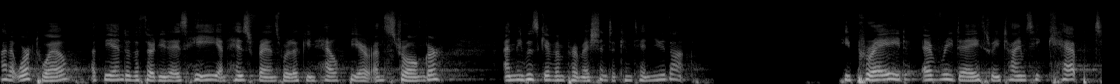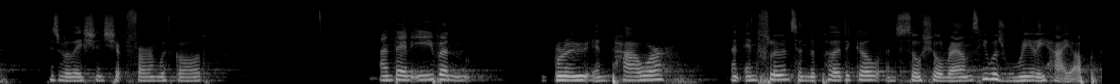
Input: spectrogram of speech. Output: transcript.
And it worked well. At the end of the 30 days, he and his friends were looking healthier and stronger, and he was given permission to continue that. He prayed every day, three times. He kept his relationship firm with God. And then, even grew in power and influence in the political and social realms. He was really high up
